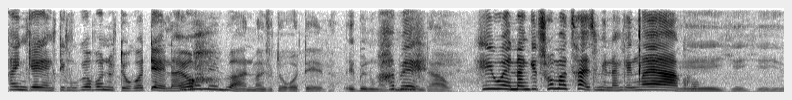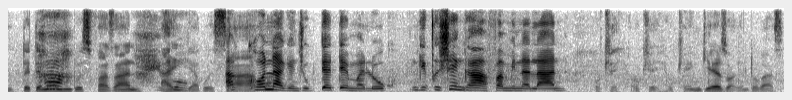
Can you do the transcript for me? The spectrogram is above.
Hayi ngeke ngidinga ukuyobona udokotela yo. Ubonelwani manje udokotela ekubeni ungalimele habe. ndawo. Hey wena ngitraumatized mina ngenxa yakho. Hey hey hey utetema Ha. umuntu wesifazane? Hayi Yebo, ngiyakwesaba. Akukhona-ke nje ukutetema lokhu. Ngicishe ngafa mina lana. Okay okay okay. Ngiyezwa ke ntokazi.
